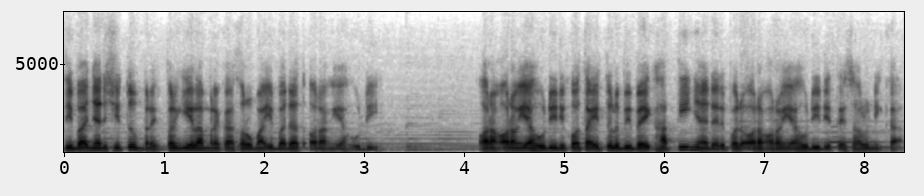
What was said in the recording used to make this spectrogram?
Tibanya di situ pergilah mereka ke rumah ibadat orang Yahudi. Orang-orang Yahudi di kota itu lebih baik hatinya daripada orang-orang Yahudi di Tesalonika.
